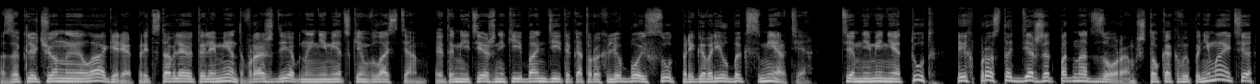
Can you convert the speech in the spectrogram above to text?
Заключенные лагеря представляют элемент, враждебный немецким властям. Это мятежники и бандиты, которых любой суд приговорил бы к смерти. Тем не менее, тут их просто держат под надзором, что, как вы понимаете,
